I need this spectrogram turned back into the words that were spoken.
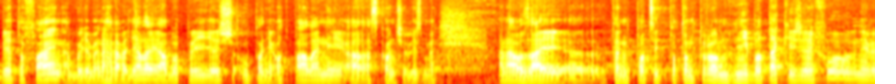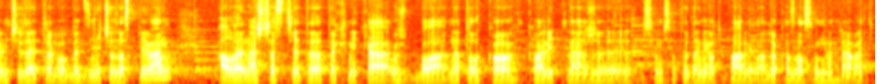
je to fajn a budeme nahrávať ďalej, alebo prídeš úplne odpálený a skončili sme. A naozaj e, ten pocit po tom prvom dni bol taký, že fú, neviem, či zajtra vôbec niečo zaspievam, ale našťastie teda technika už bola natoľko kvalitná, že som sa teda neodpálil a dokázal som nahrávať e,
